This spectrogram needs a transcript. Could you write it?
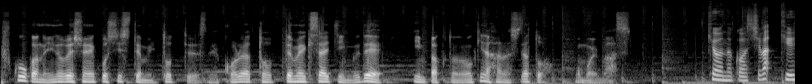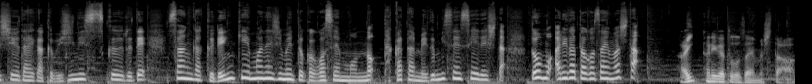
福岡のイノベーションエコシステムにとってですね、これはとってもエキサイティングで、インパクトの大きな話だと思います。今日の講師は九州大学ビジネススクールで産学連携マネジメントがご専門の高田恵先生でした。どうもありがとうございました。はい、ありがとうございました。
